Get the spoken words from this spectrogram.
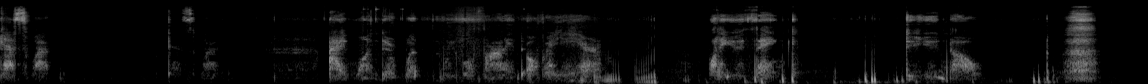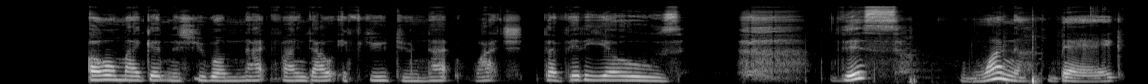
Guess what? I wonder what we will find over here. What do you think? Do you know? Oh my goodness, you will not find out if you do not watch the videos. This one bag,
